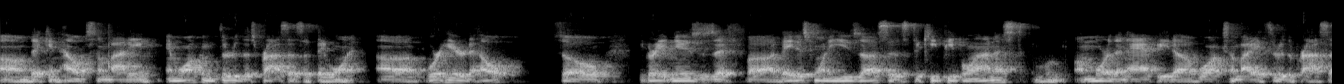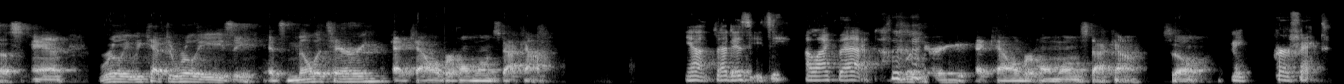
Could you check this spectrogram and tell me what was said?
um, that can help somebody and walk them through this process if they want. Uh, we're here to help. So the great news is if uh, they just want to use us as to keep people honest, I'm more than happy to walk somebody through the process. And really, we kept it really easy. It's military at caliberhomeloans.com. Yeah, that is easy. I like that. military at caliberhomeloans.com. So, okay. Perfect.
